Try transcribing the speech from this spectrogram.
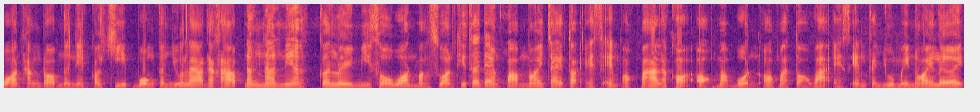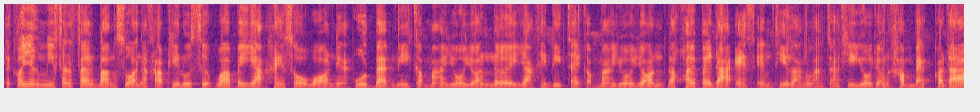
วอนทั้งรอบนั้นเนี่ยก็คีบวงกันอยู่แล้วนะครับ ดังนั้นเนี่ยก็เลยมีโซวอนบางส่วนที่แสดงความน้อยใจต่อ SM ออกมา แล้วก็ออกมาบ่นออกมาต่อว่า SM กันอยู่ไม่น้อยเลย แต่ก็ยังมีแฟนๆบางส่วนนะครับที่รู้สึกว่าไม่อยากให้โซวอนเนี่ยพูดแบบนี้กับมาโยยอนเลย อยากให้ดีใจกับมาโยยอน แล้วค่อยไปด่า SM ทีหลังหลังจากที่โยยอนคัมแบ็กก็ได้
